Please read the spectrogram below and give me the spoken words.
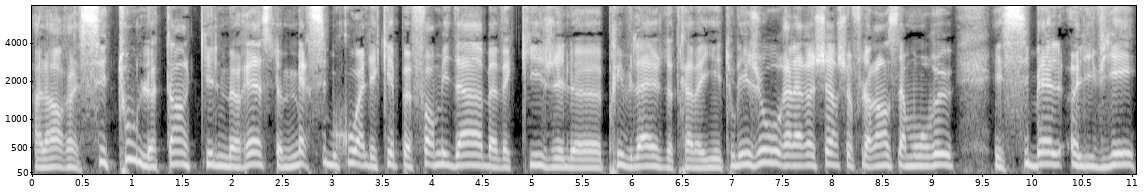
Alors, euh, c'est tout le temps qu'il me reste. Merci beaucoup à l'équipe formidable avec qui j'ai le privilège de travailler tous les jours à la recherche Florence Lamoureux et Cybelle Olivier.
